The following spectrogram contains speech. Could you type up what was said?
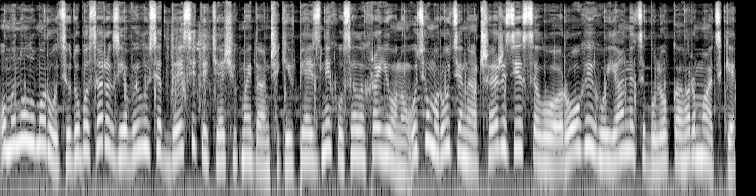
У минулому році у Дубосарах з'явилося 10 дитячих майданчиків, 5 з них у селах району. У цьому році на черзі село Роги, Гояни, Цибульовка, Гармацьке.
